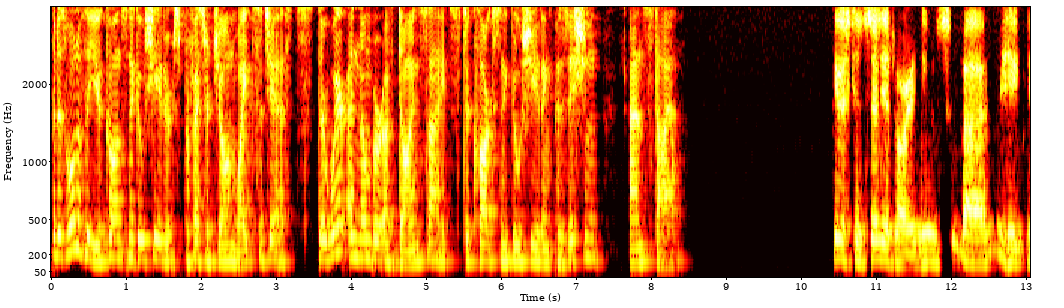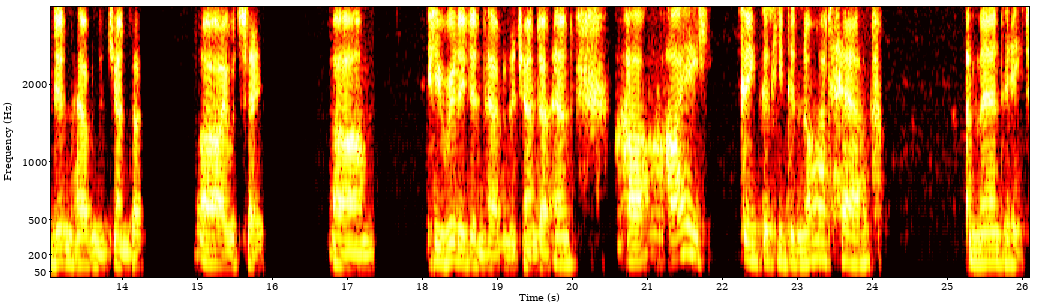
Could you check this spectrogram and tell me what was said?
But as one of the Yukon's negotiators, Professor John White suggests, there were a number of downsides to Clark's negotiating position and style. He was conciliatory. He was uh, he, he didn't have an agenda. Uh, I would say. Um, he really didn't have an agenda. And uh, I think that he did not have a mandate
